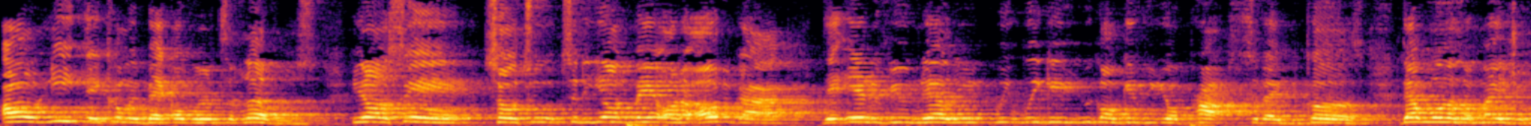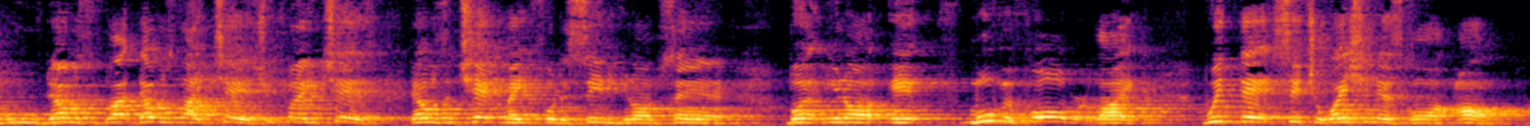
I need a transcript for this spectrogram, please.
Don't need they coming back over to levels. You know what I'm saying? So to, to the young man or the older guy that interviewed Nelly, we we give we gonna give you your props today because that was a major move. That was like that was like chess. You played chess. That was a checkmate for the city. You know what I'm saying? But you know, it, moving forward, like with that situation that's going on,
